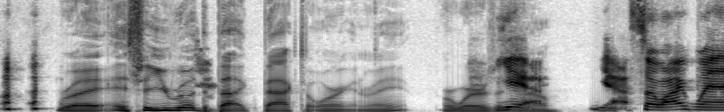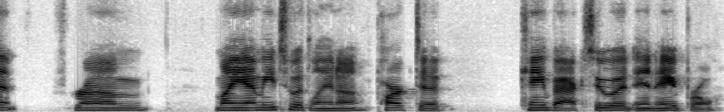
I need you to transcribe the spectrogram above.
right. And so you rode the back back to Oregon, right? Or where is it Yeah. now? Yeah. So I went from Miami to Atlanta, parked it, came back to it in April.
